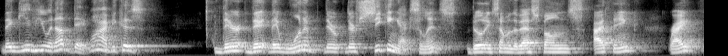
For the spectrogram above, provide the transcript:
They give you an update. Why? Because they're they they want to they're they're seeking excellence, building some of the best phones, I think, right?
